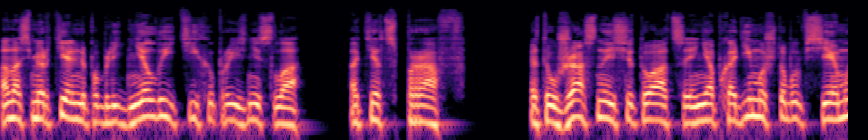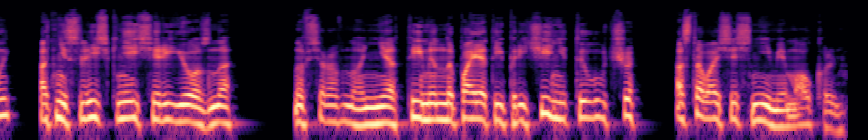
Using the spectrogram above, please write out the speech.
она смертельно побледнела и тихо произнесла «Отец прав. Это ужасная ситуация, необходимо, чтобы все мы отнеслись к ней серьезно. Но все равно нет, именно по этой причине ты лучше оставайся с ними, Малкольм.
